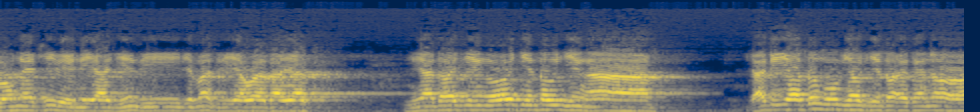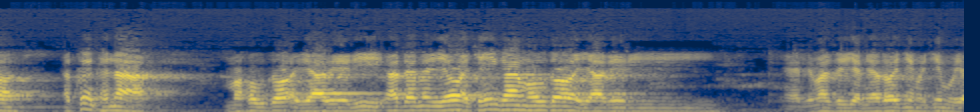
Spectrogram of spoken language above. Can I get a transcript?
ဘုံနဲ့ဖြစ်ဖြစ်နေရခြင်းသည်ဇမစေယဝဒယမြတ်သောခြင်းကိုကျင့်သုံးခြင်းဟာဓာတိယသုံးခုမြောက်ဖြစ်သောအခနော အခွင့်ခဏမဟုတ်သောအရာပေသည်အတ္တမယောအချိန်ခါမဟုတ်သောအရာပေသည်အဲဓမ္မစိတ်ရမြတ်သောအခြင်းကိုကျင့်မှုရ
